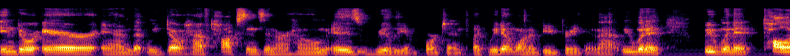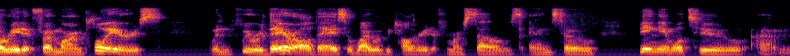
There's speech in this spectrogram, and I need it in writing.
indoor air and that we don't have toxins in our home is really important. Like we don't want to be breathing that. We wouldn't we wouldn't tolerate it from our employers when we were there all day. So why would we tolerate it from ourselves? And so being able to um,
